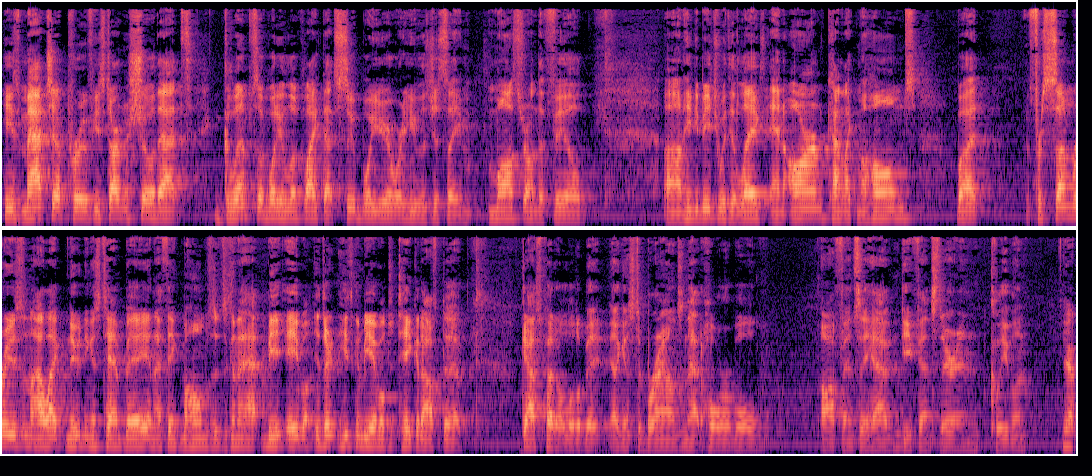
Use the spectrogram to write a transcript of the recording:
He's matchup proof. He's starting to show that glimpse of what he looked like that Super Bowl year where he was just a monster on the field. Um, he can beat you with your legs and arm, kind of like Mahomes. But for some reason, I like Newton against Tampa Bay, and I think Mahomes is going to be able. He's going to be able to take it off the gas pedal a little bit against the Browns and that horrible offense they have and defense there in Cleveland. Yeah.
